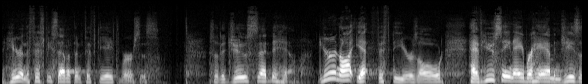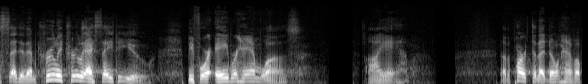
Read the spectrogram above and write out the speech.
And here in the 57th and 58th verses, so the Jews said to him, You're not yet 50 years old. Have you seen Abraham? And Jesus said to them, Truly, truly, I say to you, before Abraham was, I am. Now, the part that I don't have up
